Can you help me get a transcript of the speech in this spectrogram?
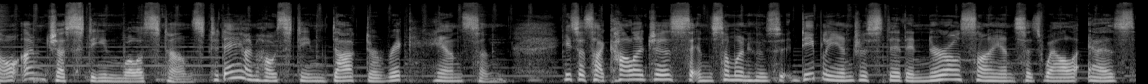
Hello, I'm Justine Willis Toms. Today I'm hosting Dr. Rick Hanson. He's a psychologist and someone who's deeply interested in neuroscience as well as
